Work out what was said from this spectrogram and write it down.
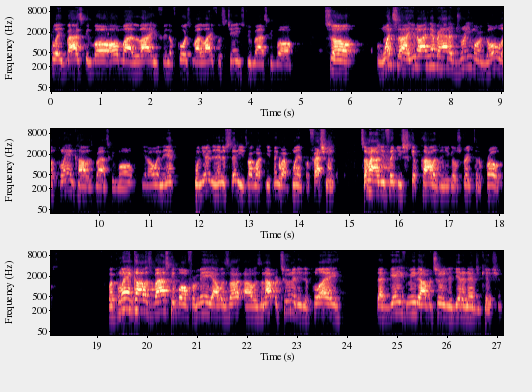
played basketball all my life, and of course, my life was changed through basketball. So once I, you know, I never had a dream or goal of playing college basketball. You know, and then when you're in the inner city, you talk about you think about playing professionally. Somehow you think you skip college and you go straight to the pros. But playing college basketball for me, I was uh, I was an opportunity to play that gave me the opportunity to get an education.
